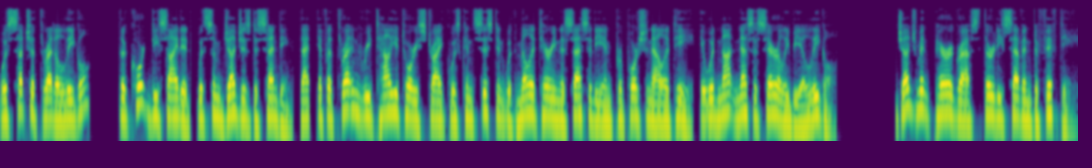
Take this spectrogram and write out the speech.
Was such a threat illegal? The court decided, with some judges dissenting, that, if a threatened retaliatory strike was consistent with military necessity and proportionality, it would not necessarily be illegal. Judgment paragraphs 37 to 50.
